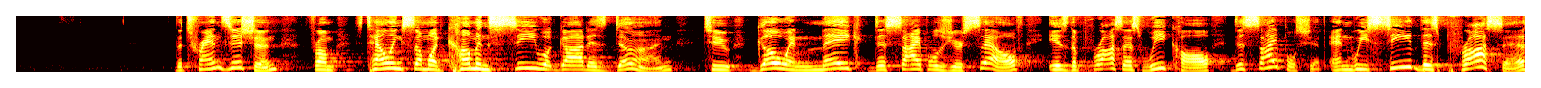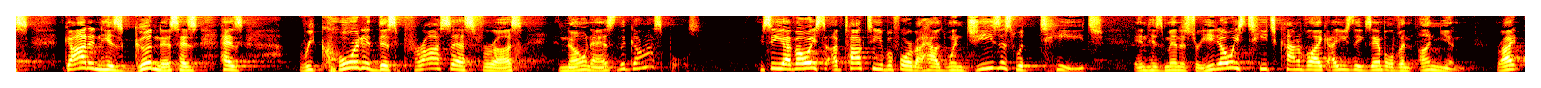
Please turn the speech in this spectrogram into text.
The transition from telling someone, come and see what God has done, to go and make disciples yourself is the process we call discipleship. And we see this process, God in His goodness has, has recorded this process for us known as the Gospels. You see, I've always I've talked to you before about how when Jesus would teach in his ministry, he'd always teach kind of like I use the example of an onion, right?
